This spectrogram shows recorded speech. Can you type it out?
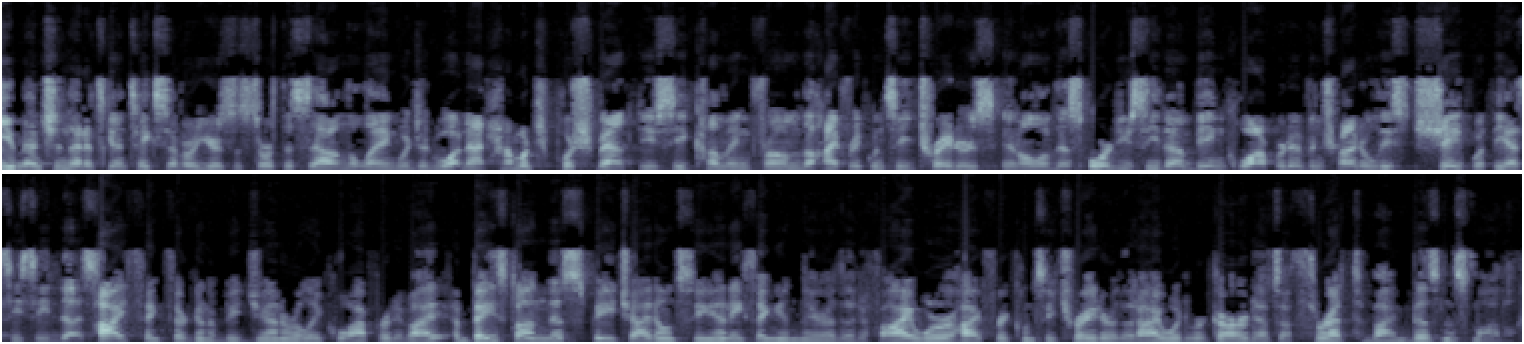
You mentioned that it's going to take several years to sort this out in the language and whatnot. How much pushback do you see coming from the high frequency traders in all of this? Or do you see them being cooperative and trying to at least shape what the SEC does? I think they're going to be generally cooperative. I, based on this speech, I don't see anything in there that if I were a high frequency trader that I would regard as a threat to my business model.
